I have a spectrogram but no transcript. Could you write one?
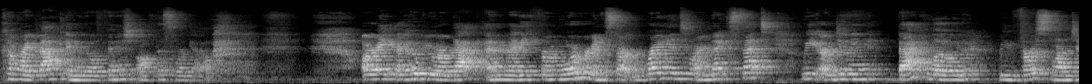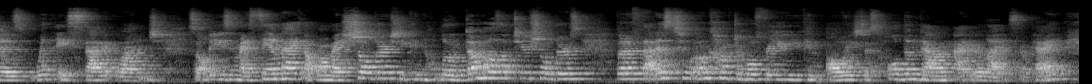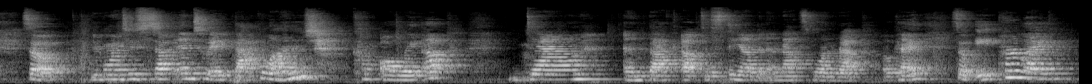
come right back and we'll finish off this workout. All right, I hope you are back and ready for more. We're gonna start right into our set. We are doing back load reverse lunges with a static lunge. So I'll be using my sandbag up on my shoulders. You can load dumbbells up to your shoulders, but if that is too uncomfortable for you, you can always just hold them down at your legs, okay? So you're going to step into a back lunge, come all the way up, down, and back up to stand, and that's one rep, okay? So eight per leg,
